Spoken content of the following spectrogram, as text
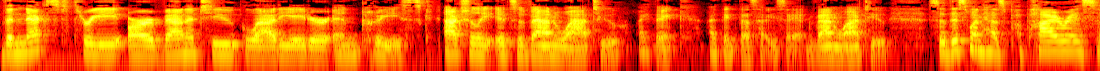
The next three are Vanuatu, Gladiator, and Greasque. Actually, it's Vanuatu, I think. I think that's how you say it, Vanuatu. So this one has papyrus,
